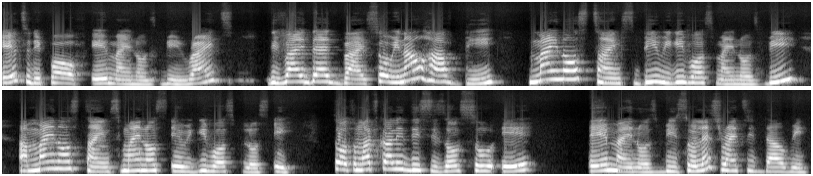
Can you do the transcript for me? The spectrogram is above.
a to the power of a minus b, right? Divided by, so we now have b minus times b will give us minus b and minus times minus a will give us plus a. So automatically this is also a, a minus b. So let's write it that way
